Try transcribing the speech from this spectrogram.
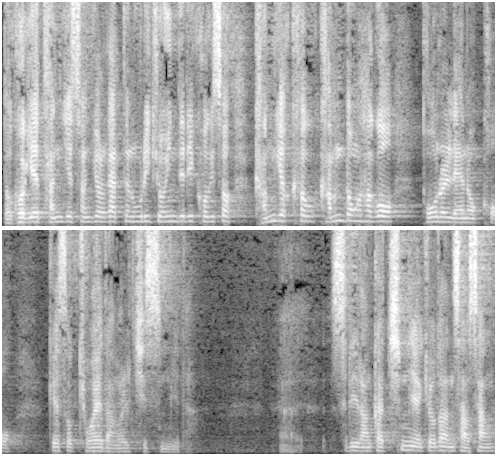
또 거기에 단기 선교를 갔던 우리 교인들이 거기서 감격하고 감동하고 돈을 내놓고 계속 교회당을 짓습니다. 스리랑카 침례 교단 사상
